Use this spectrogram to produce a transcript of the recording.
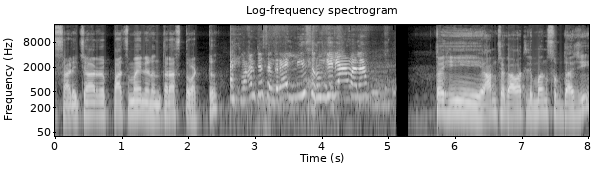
साडेचार पाच महिन्यानंतर असतं वाटतं. आमच्या संग्रहालय आम्हाला. तर ही आमच्या गावातली मनसुख दाजी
